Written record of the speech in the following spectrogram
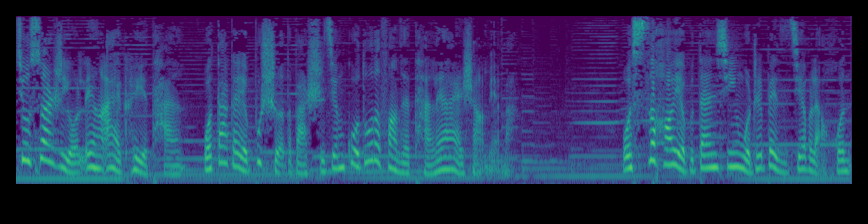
就算是有恋爱可以谈，我大概也不舍得把时间过多的放在谈恋爱上面吧。我丝毫也不担心我这辈子结不了婚。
